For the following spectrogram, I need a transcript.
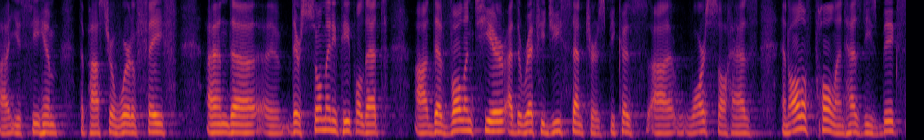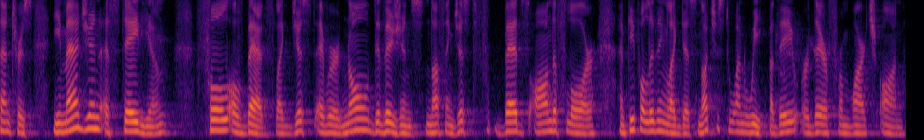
Uh, you see him, the pastor of Word of Faith. And uh, uh, there's so many people that uh, that volunteer at the refugee centers because uh, Warsaw has, and all of Poland has these big centers. Imagine a stadium full of beds, like just ever, no divisions, nothing, just f- beds on the floor, and people living like this, not just one week, but they are there from March on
